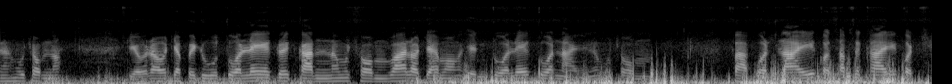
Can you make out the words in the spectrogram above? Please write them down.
นะท่านผู้ชมเนาะเดี๋ยวเราจะไปดูตัวเลขด้วยกันนะผู้ชม ว่าเราจะมองเห็นตัวเลขตัวไหนนะผู้ชม ฝากกดไลค์กดซับสไครต์กดแช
